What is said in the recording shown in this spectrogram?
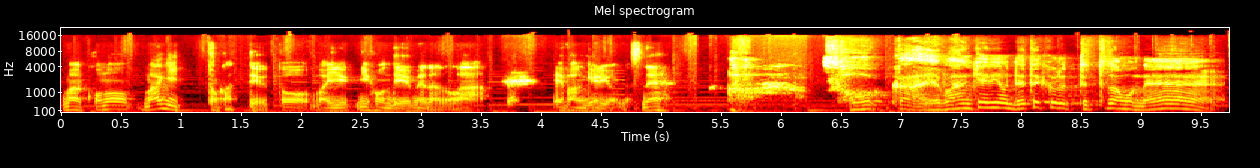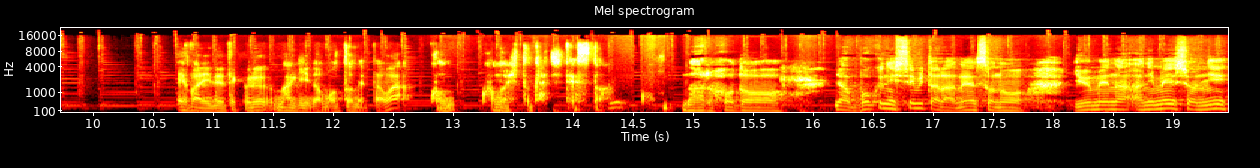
まあこのマギとかっていうと、まあ、ゆ日本で有名なのは「エヴァンゲリオン」ですね。あそうかエヴァンゲリオン出てくるって言ってたもんね。エヴァに出てくるマギの元ネタはこのこの人たちですと。なるほどいや僕にしてみたらねその有名なアニメーションに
